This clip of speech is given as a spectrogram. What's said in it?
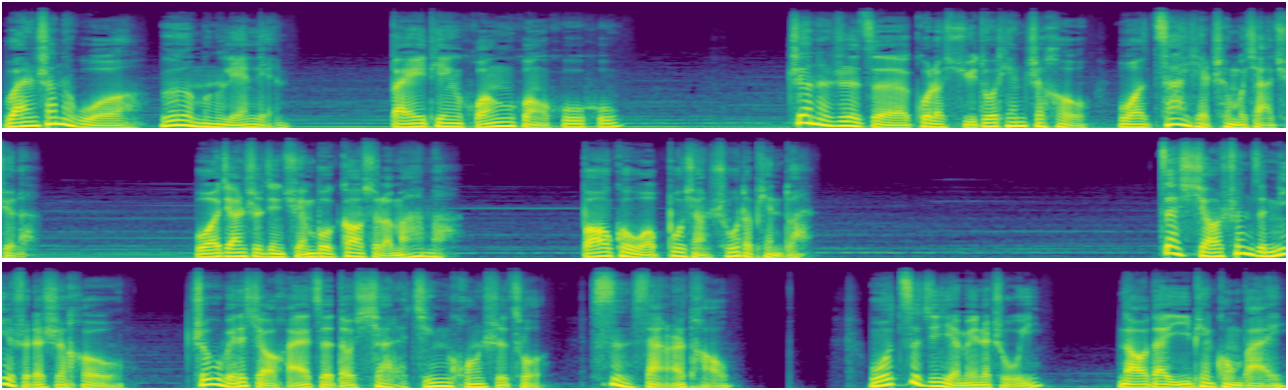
晚上的我噩梦连连，白天恍恍惚惚。这样的日子过了许多天之后，我再也撑不下去了。我将事情全部告诉了妈妈，包括我不想说的片段。在小顺子溺水的时候，周围的小孩子都吓得惊慌失措，四散而逃。我自己也没了主意，脑袋一片空白。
